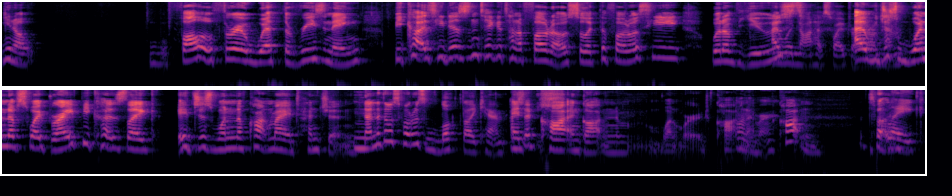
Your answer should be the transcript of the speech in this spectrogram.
you know, follow through with the reasoning because he doesn't take a ton of photos. So like the photos he would have used, I would not have swiped right I just him. wouldn't have swiped right because like it just wouldn't have caught my attention. None of those photos looked like him. I And said caught and gotten in one word. Cotton. Whatever. Cotton. It's But fine. like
